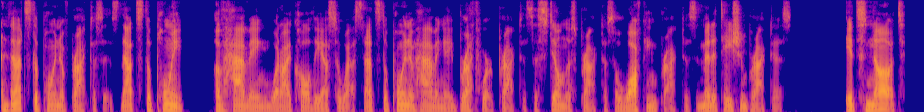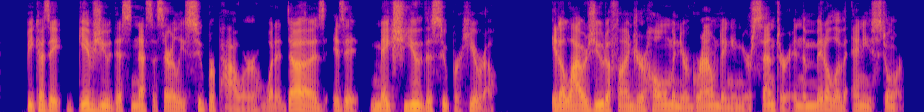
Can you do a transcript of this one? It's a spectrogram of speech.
And that's the point of practices. That's the point of having what I call the SOS. That's the point of having a breathwork practice, a stillness practice, a walking practice, a meditation practice. It's not because it gives you this necessarily superpower. What it does is it makes you the superhero. It allows you to find your home and your grounding and your center in the middle of any storm.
